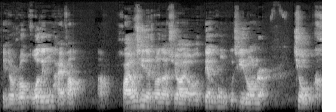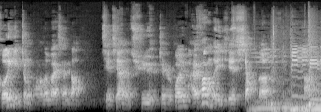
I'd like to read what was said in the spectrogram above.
也就是说国零排放啊，化油器的车呢需要有电控补气装置，就可以正常的外迁到解限的区域。这是关于排放的一些小的啊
